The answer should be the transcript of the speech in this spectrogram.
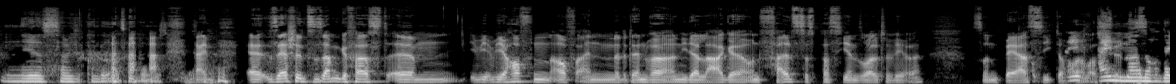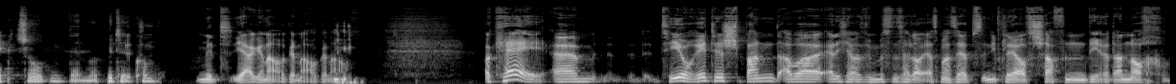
Nee, das habe ich komplett ausgeblendet. Nein, äh, sehr schön zusammengefasst. Ähm, wir, wir hoffen auf eine Denver-Niederlage und falls das passieren sollte, wäre so ein Bears-Sieg doch auch was Einmal Schönes. noch wegjoken, Denver, bitte komm. Mit, ja genau, genau, genau. Okay, ähm, theoretisch spannend, aber ehrlicherweise, wir müssen es halt auch erstmal selbst in die Playoffs schaffen. Wäre dann noch,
